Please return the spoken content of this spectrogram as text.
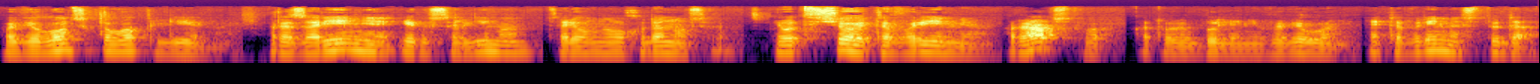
Вавилонского плена, разорения Иерусалима царем Новоходоносора. И вот все это время рабства, которые были они в Вавилоне, это время стыда.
